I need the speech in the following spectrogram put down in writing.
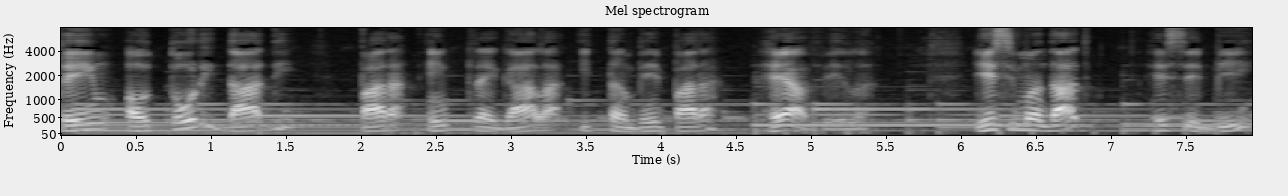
Tenho autoridade para entregá-la e também para reavê-la. Esse mandado recebi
